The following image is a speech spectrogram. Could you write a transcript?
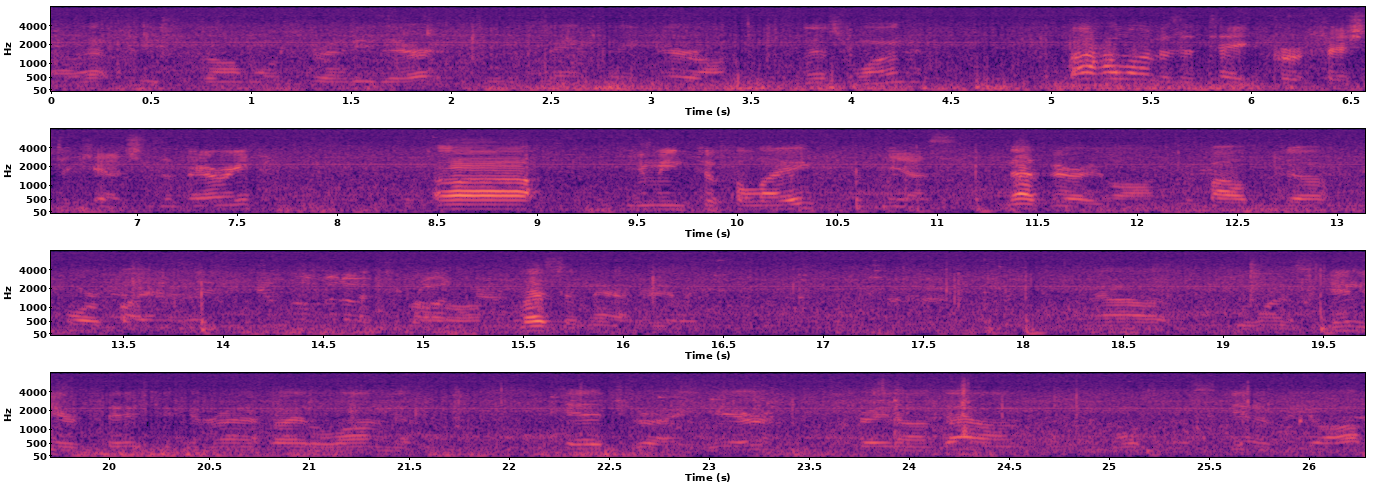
Now that piece is almost ready there. Do the same thing here on this one. About how long does it take per fish to catch? It vary? Uh, you mean to fillet? Yes. Not very long, about uh, four or five minutes. That's about all. Less than that, really. Now, if you want to skin your fish, you can run it right along the edge right here, straight on down. Most of the skin will be off.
